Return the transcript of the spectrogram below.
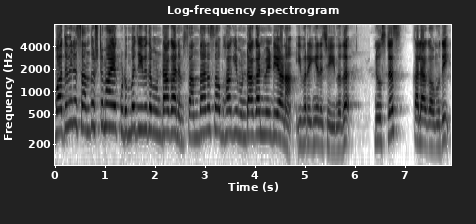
വധുവിന് സന്തുഷ്ടമായ കുടുംബജീവിതം ഉണ്ടാകാനും സന്താന സൗഭാഗ്യം ഉണ്ടാകാൻ വേണ്ടിയാണ് ഇവർ ഇങ്ങനെ ചെയ്യുന്നത്. News desk Kalakaumudi.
